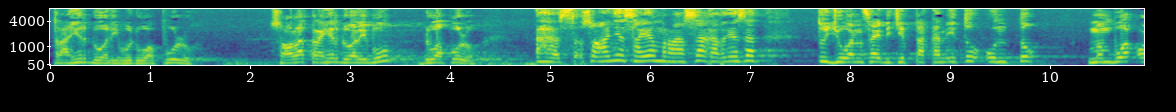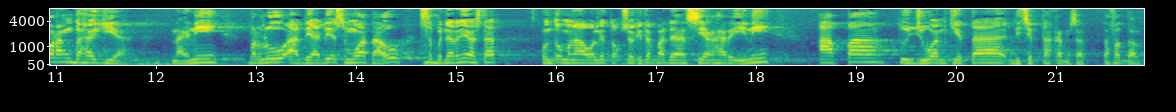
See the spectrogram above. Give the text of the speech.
terakhir 2020. Sholat terakhir 2020. Ah, so soalnya saya merasa katanya Ustaz, tujuan saya diciptakan itu untuk membuat orang bahagia. Nah ini perlu adik-adik semua tahu sebenarnya Ustaz untuk mengawali talkshow kita pada siang hari ini apa tujuan kita diciptakan Ustaz? Tafadhal.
